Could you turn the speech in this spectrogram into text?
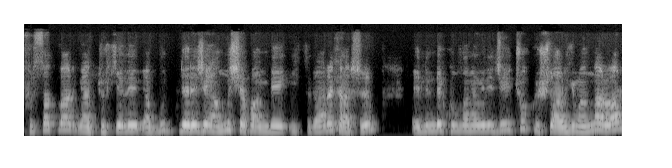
fırsat var. Yani Türkiye'de yani bu derece yanlış yapan bir iktidara karşı elinde kullanabileceği çok güçlü argümanlar var.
